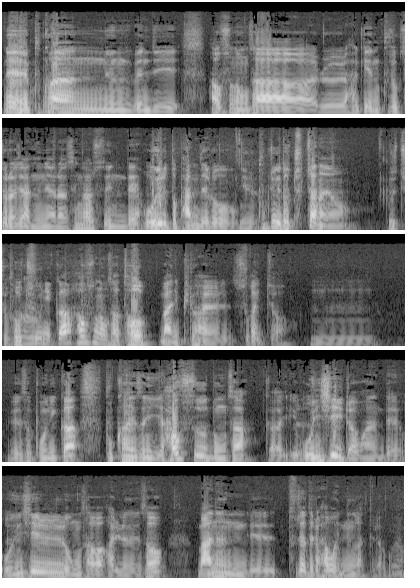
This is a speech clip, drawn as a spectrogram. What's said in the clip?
네, 북한은 왠지 하우스 농사를 하기엔 부적절하지 않느냐라고 생각할 수도 있는데 오히려 또 반대로 예. 북쪽이 더 춥잖아요. 그렇죠. 더 추우니까 하우스 농사가 더 많이 필요할 수가 있죠. 음. 그래서 보니까 북한에서는 이제 하우스 농사, 그러니까 이 온실이라고 하는데 온실 농사와 관련해서 많은 이제 투자들을 하고 있는 것 같더라고요.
